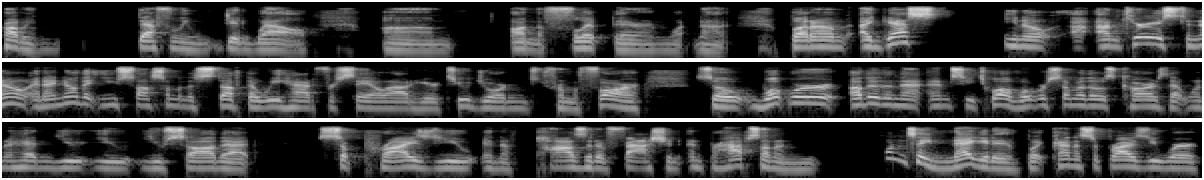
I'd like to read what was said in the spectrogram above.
probably definitely did well um, on the flip there and whatnot. But um, I guess you know I- I'm curious to know, and I know that you saw some of the stuff that we had for sale out here too, Jordan, from afar. So what were other than that MC12? What were some of those cars that went ahead and you you you saw that surprised you in a positive fashion, and perhaps on a wouldn't say negative, but kind of surprised you where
